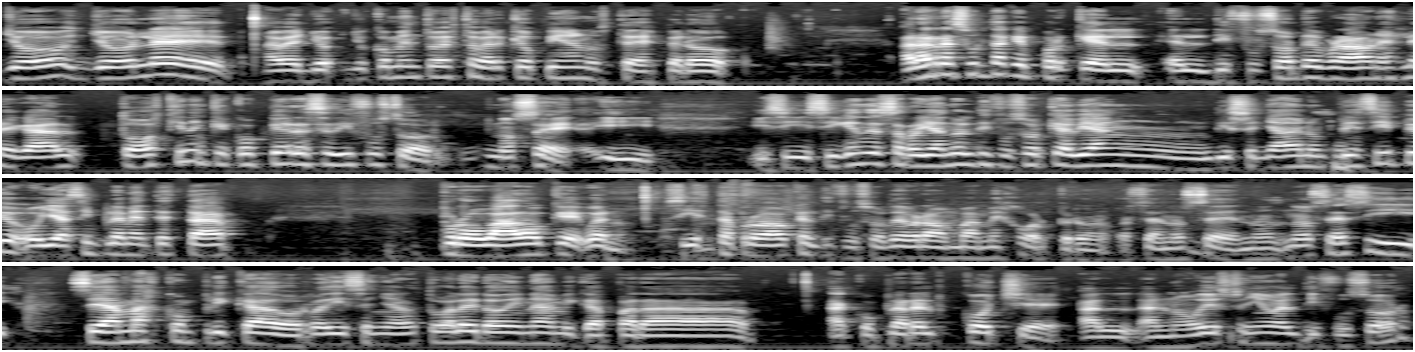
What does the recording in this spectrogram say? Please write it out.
yo, yo le. A ver, yo, yo comento esto a ver qué opinan ustedes, pero. Ahora resulta que porque el, el, difusor de Brown es legal, todos tienen que copiar ese difusor. No sé. Y, y si siguen desarrollando el difusor que habían diseñado en un principio, o ya simplemente está probado que, bueno, sí está probado que el difusor de Brown va mejor, pero, o sea, no sé, no, no sé si sea más complicado rediseñar toda la aerodinámica para acoplar el coche al, nuevo diseño del difusor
